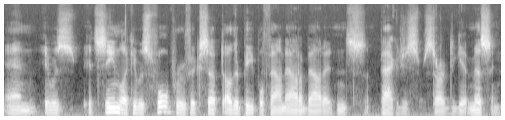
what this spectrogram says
And it was it seemed like it was foolproof, except other people found out about it and packages started to get missing.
